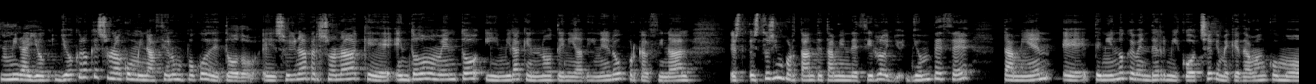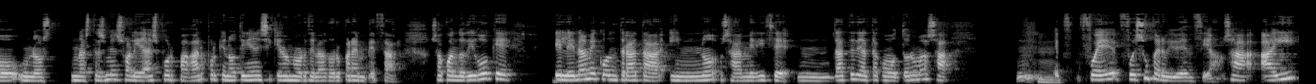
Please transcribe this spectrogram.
Mira, yo, yo, creo que es una combinación un poco de todo. Eh, soy una persona que en todo momento, y mira que no tenía dinero, porque al final, esto es importante también decirlo, yo, empecé también eh, teniendo que vender mi coche, que me quedaban como unos, unas tres mensualidades por pagar porque no tenía ni siquiera un ordenador para empezar. O sea, cuando digo que Elena me contrata y no, o sea, me dice, mm, date de alta como autónoma, o sea, mm, fue, fue supervivencia. O sea, ahí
